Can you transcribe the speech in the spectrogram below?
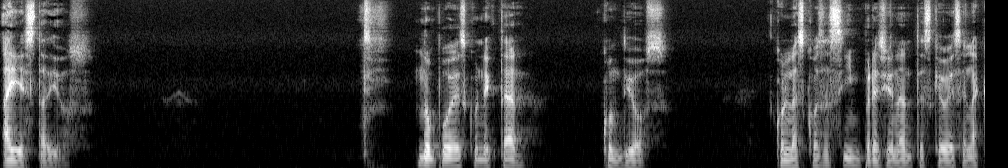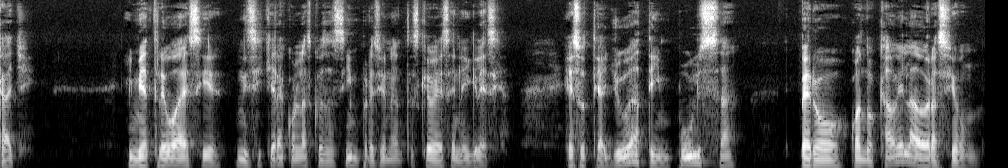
ahí está Dios. No puedes conectar con Dios, con las cosas impresionantes que ves en la calle. Y me atrevo a decir, ni siquiera con las cosas impresionantes que ves en la iglesia. Eso te ayuda, te impulsa, pero cuando cabe la adoración,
